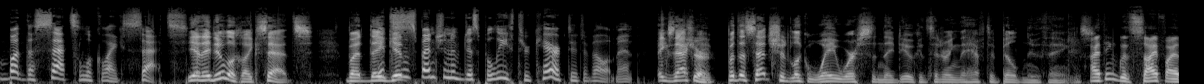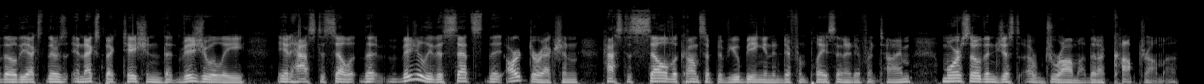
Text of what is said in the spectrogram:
But the sets look like sets. Yeah, they do look like sets, but they it's get suspension of disbelief through character development. exactly. Sure. But the sets should look way worse than they do, considering they have to build new things. I think with sci-fi though, the ex- there's an expectation that visually it has to sell it. That visually the sets, the art direction has to sell the concept of you being in a different place and a different time, more so than just a drama, than a cop drama.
